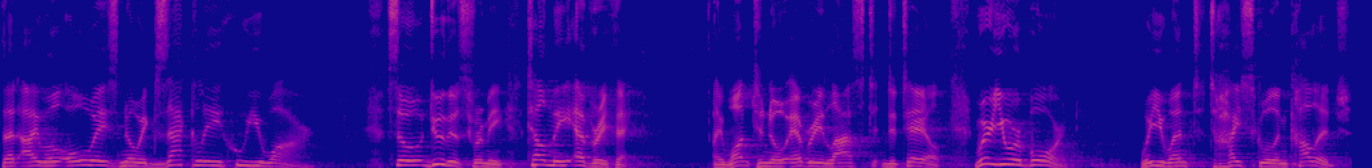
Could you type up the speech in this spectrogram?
that I will always know exactly who you are. So do this for me. Tell me everything. I want to know every last detail where you were born, where you went to high school and college,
